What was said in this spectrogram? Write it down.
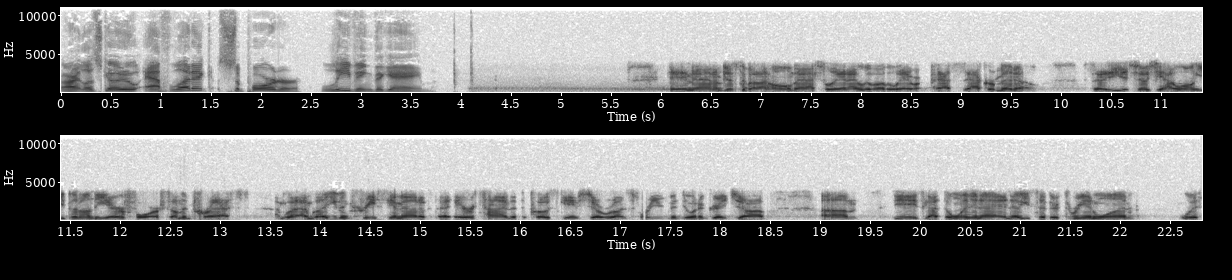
All right, let's go to athletic supporter leaving the game. Hey man, I'm just about home actually, and I live all the way past Sacramento. So it shows you how long you've been on the air for. So I'm impressed. I'm glad. I'm glad you've increased the amount of uh, air time that the post game show runs for you. You've been doing a great job. Um, the A's got the win tonight. I know you said they're three and one with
